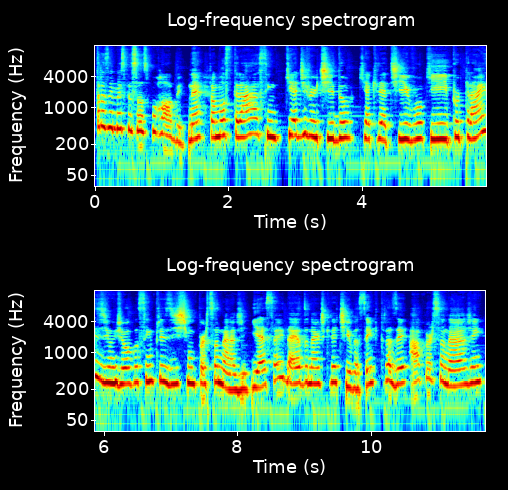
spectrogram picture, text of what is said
trazer mais pessoas pro hobby, né? Para mostrar assim que é divertido, que é criativo, que por trás de um jogo sempre existe um personagem. E essa é a ideia do Nerd Criativo, é sempre trazer a personagem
